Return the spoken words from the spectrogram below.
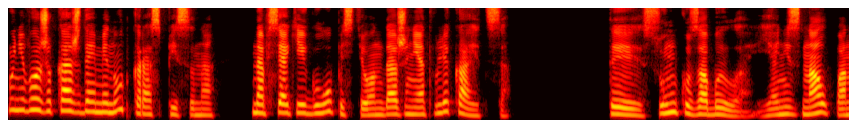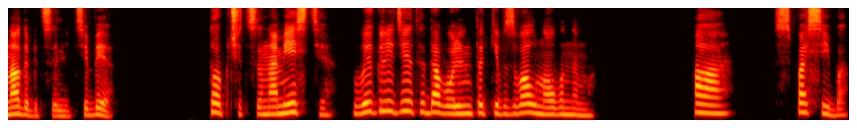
У него же каждая минутка расписана. На всякие глупости он даже не отвлекается. «Ты сумку забыла. Я не знал, понадобится ли тебе». Топчется на месте, Выглядит довольно-таки взволнованным. «А, спасибо».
